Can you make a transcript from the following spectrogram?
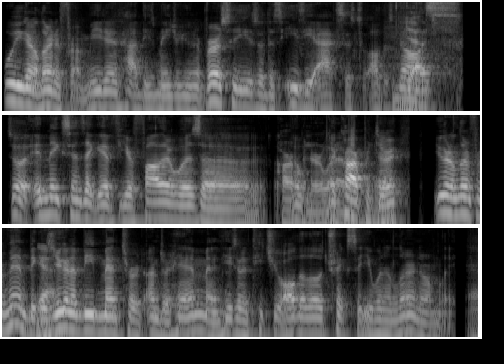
who are you going to learn it from? You didn't have these major universities or this easy access to all this knowledge. yes, So it makes sense. Like if your father was a Carpenter or a, a carpenter, you're going to learn from him because Yeah. you're going to be mentored under him, and he's going to teach you all the little tricks that you wouldn't learn normally. yeah.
